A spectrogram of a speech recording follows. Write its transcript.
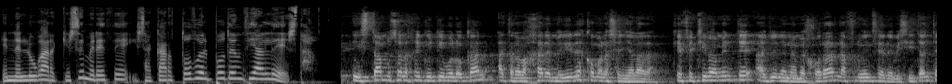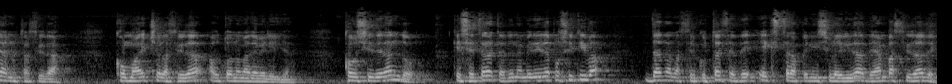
en el lugar que se merece y sacar todo el potencial de esta. Instamos al Ejecutivo local a trabajar en medidas como la señalada, que efectivamente ayuden a mejorar la afluencia de visitantes a nuestra ciudad, como ha hecho la ciudad autónoma de Melilla, considerando que se trata de una medida positiva dadas las circunstancias de extrapeninsularidad de ambas ciudades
